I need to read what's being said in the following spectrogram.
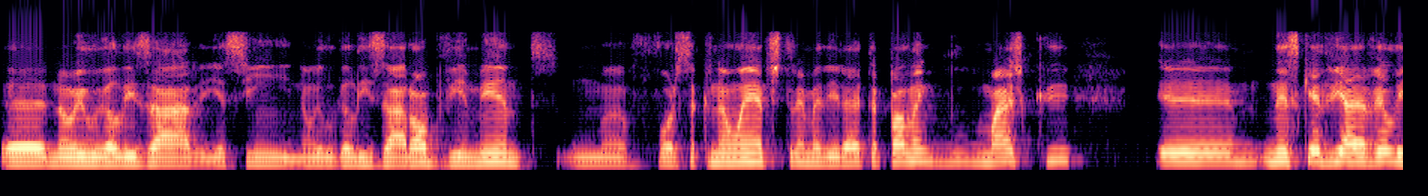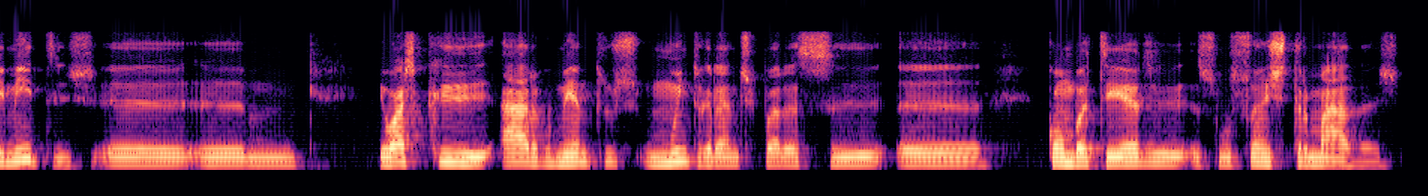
uh, não ilegalizar e assim não ilegalizar, obviamente, uma força que não é de extrema-direita, para além do mais que uh, nem sequer devia haver limites. Uh, eu acho que há argumentos muito grandes para se combater soluções extremadas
